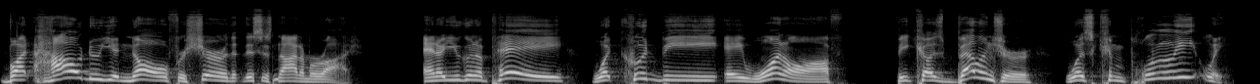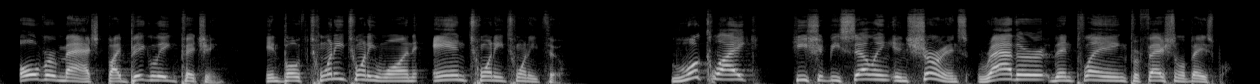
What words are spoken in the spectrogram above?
But how do you know for sure that this is not a mirage? And are you going to pay what could be a one off because Bellinger was completely overmatched by big league pitching in both 2021 and 2022. Look like he should be selling insurance rather than playing professional baseball.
